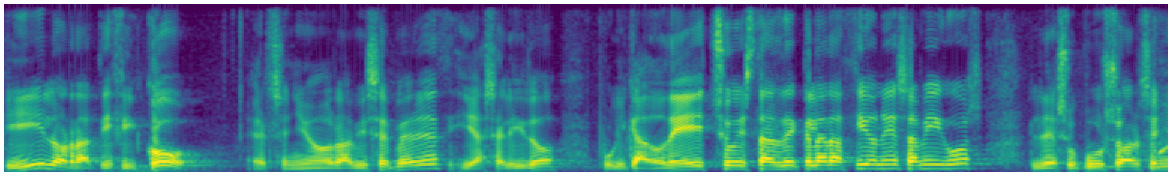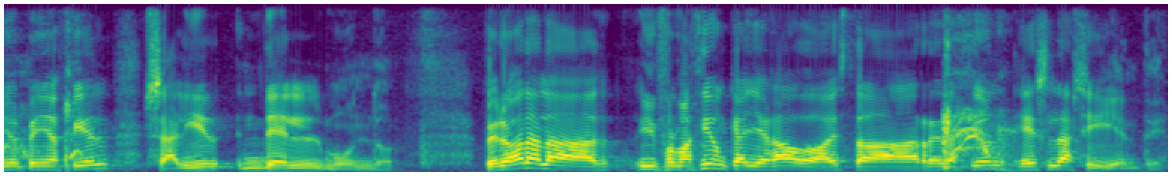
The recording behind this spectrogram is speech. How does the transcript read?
y lo ratificó el señor Avise Pérez y ha salido publicado. De hecho, estas declaraciones, amigos, le supuso al señor Peñafiel salir del mundo. Pero ahora la información que ha llegado a esta redacción es la siguiente.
